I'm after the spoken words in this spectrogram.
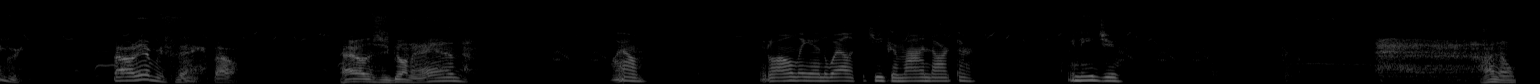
angry about everything, about how this is gonna end. Well, it'll only end well if you keep your mind, Arthur. We need you. I know.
